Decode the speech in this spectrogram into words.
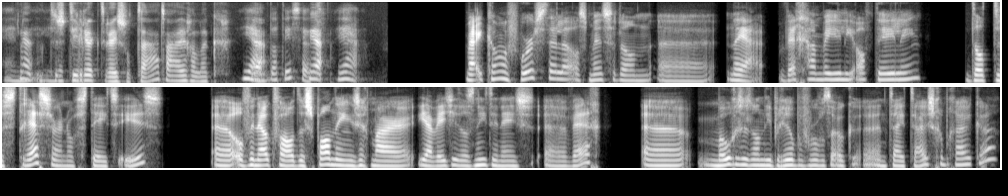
En Ja, het is direct resultaat eigenlijk. ja, ja. dat is het. Ja. Ja. Maar ik kan me voorstellen als mensen dan, eh, nou ja, weggaan bij jullie afdeling, dat de stress er nog steeds is, uh, of in elk geval de spanning, zeg maar, ja, weet je, dat is niet ineens uh, weg. Uh, mogen ze dan die bril bijvoorbeeld ook een tijd thuis gebruiken?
